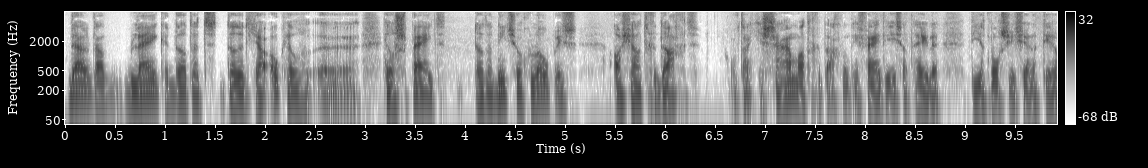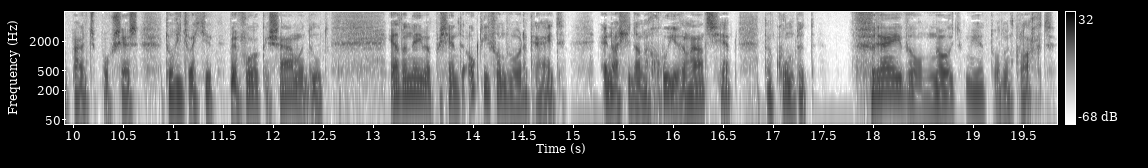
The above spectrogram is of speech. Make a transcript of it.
duidelijk laat blijken dat het, dat het jou ook heel, eh, heel spijt dat het niet zo gelopen is als je had gedacht of dat je samen had gedacht. Want in feite is dat hele diagnostische en het therapeutische proces... toch iets wat je bij voorkeur samen doet. Ja, dan nemen patiënten ook die verantwoordelijkheid. En als je dan een goede relatie hebt... dan komt het vrijwel nooit meer tot een klacht.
